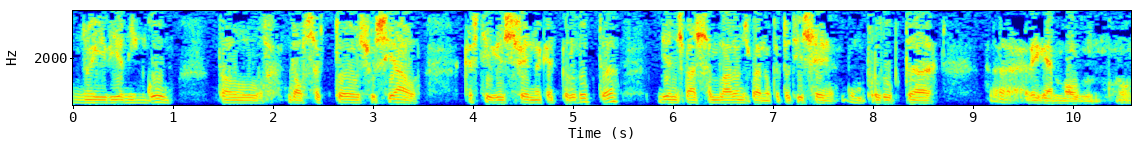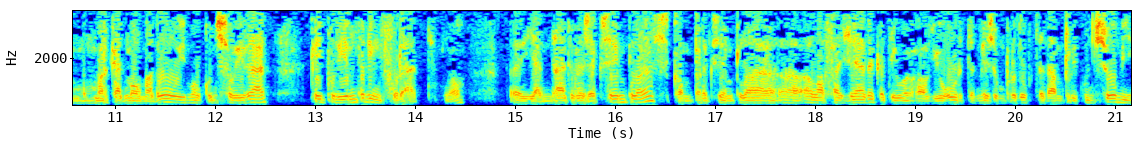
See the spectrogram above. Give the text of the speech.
no hi havia ningú del, del sector social que estigués fent aquest producte i ens va semblar doncs, bueno, que tot i ser un producte eh, diguem, molt, un mercat molt madur i molt consolidat, que hi podíem tenir un forat, no? Eh, hi ha d'altres exemples, com per exemple a, a la fageda, que diu el iogurt també és un producte d'ampli consum i,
